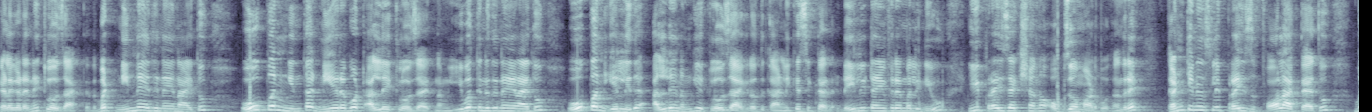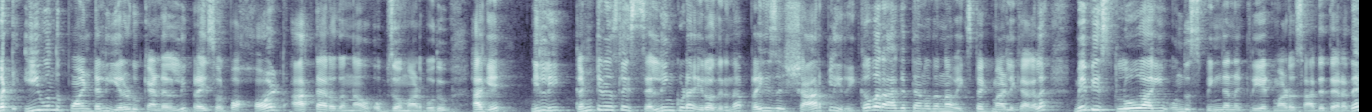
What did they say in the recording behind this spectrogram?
ಕೆಳಗಡೆನೆ ಕ್ಲೋಸ್ ಆಗ್ತದೆ ಬಟ್ ನಿನ್ನೆ ದಿನ ಏನಾಯ್ತು? ಓಪನ್ ಗಿಂತ ನಿಯರ್ ಅಬೌಟ್ ಅಲ್ಲೇ ಕ್ಲೋಸ್ ಆಯ್ತು ನಮಗೆ. ಇವತ್ತಿನ ದಿನ ಏನಾಯ್ತು? ಓಪನ್ ಎಲ್ಲಿದೆ? ಅಲ್ಲೇ ನಮಗೆ ಕ್ಲೋಸ್ ಆಗಿರೋದು ಕಾಣಲಿಕ್ಕೆ ಸಿಗ್ತಾ ಇದೆ. ಡೈಲಿ ಟೈಮ್ ಫ್ರೇಮ್ ಅಲ್ಲಿ ನೀವು ಈ ಪ್ರೈಸ್ ಆಕ್ಷನ್ ಅಬ್ಸರ್ವ್ ಮಾಡಬಹುದು ಅಂದ್ರೆ ಕಂಟಿನ್ಯೂಸ್ಲಿ ಪ್ರೈಸ್ ಫಾಲ್ ಆಗ್ತಾ ಇತ್ತು ಬಟ್ ಈ ಒಂದು ಪಾಯಿಂಟಲ್ಲಿ ಎರಡು ಕ್ಯಾಂಡಲಲ್ಲಿ ಪ್ರೈಸ್ ಸ್ವಲ್ಪ ಹಾಲ್ಟ್ ಆಗ್ತಾ ಇರೋದನ್ನ ನಾವು ಒಬ್ಸರ್ವ್ ಮಾಡಬಹುದು ಹಾಗೆ ಇಲ್ಲಿ ಕಂಟಿನ್ಯೂಸ್ಲಿ ಸೆಲ್ಲಿಂಗ್ ಕೂಡ ಇರೋದ್ರಿಂದ ಪ್ರೈಸ್ ಶಾರ್ಪ್ಲಿ ರಿಕವರ್ ಆಗುತ್ತೆ ಅನ್ನೋದನ್ನ ನಾವು ಎಕ್ಸ್ಪೆಕ್ಟ್ ಮಾಡ್ಲಿಕ್ಕೆ ಆಗಲ್ಲ ಮೇ ಬಿ ಸ್ಲೋ ಆಗಿ ಒಂದು ಸ್ವಿಂಗ್ ಅನ್ನು ಕ್ರಿಯೇಟ್ ಮಾಡೋ ಸಾಧ್ಯತೆ ಇರುತ್ತೆ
